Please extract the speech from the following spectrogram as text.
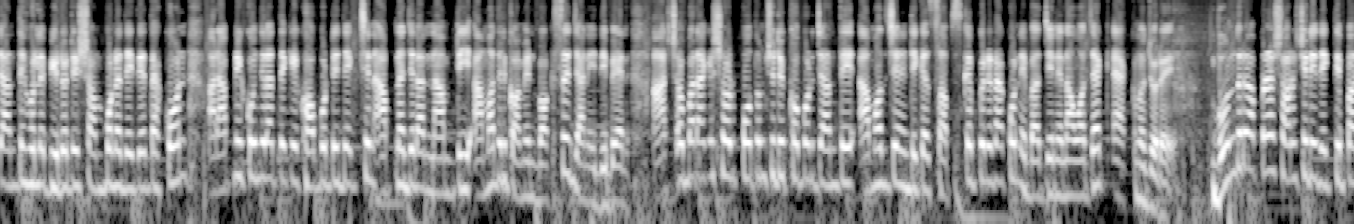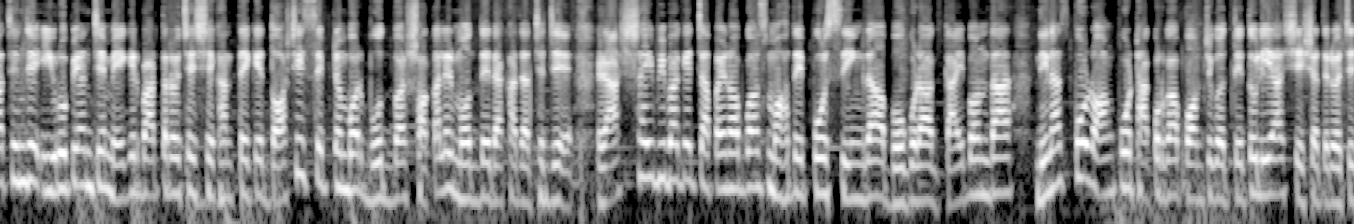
জানতে হলে ভিডিওটি সম্পূর্ণ দেখতে থাকুন। আর আপনি কোন জেলা থেকে খবরটি দেখছেন, আপনার জেলার নামটি আমাদের কমেন্ট বক্সে জানিয়ে দিবেন। আর সবার আগে সবার প্রথম সঠিক খবর জানতে আমাদের চ্যানেলটিকে সাবস্ক্রাইব করে রাখুন, এবার জেনে নেওয়া যাক এক নজরে। বন্ধুরা, আপনারা সরাসরি দেখতে পাচ্ছেন যে ইউরোপিয়ান যে মেঘের বার্তা রয়েছে, সেখান থেকে দশই সেপ্টেম্বর বুধবার সকালের মধ্যে দেখা যাচ্ছে যে রাজশাহী বিভাগের চাঁপাইনবগঞ্জ মহাদেবপুর, সিংড়া, বগুড়া, গাইবন্ধা, দিনাজপুর, রংপুর, ঠাকুরগাঁও, পঞ্চগড়, তেতুলিয়া, সেই সাথে রয়েছে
